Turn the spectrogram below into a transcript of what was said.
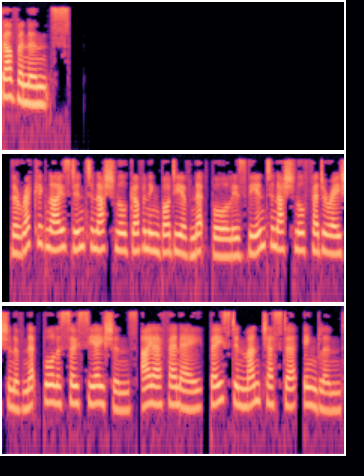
Governance. The recognized international governing body of netball is the International Federation of Netball Associations (IFNA), based in Manchester, England.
